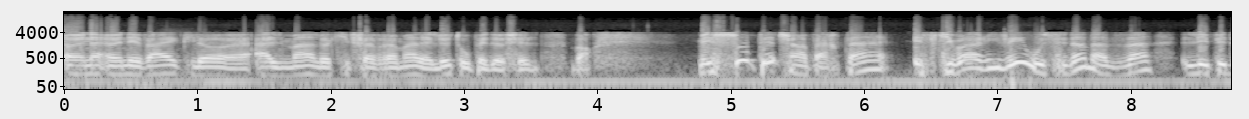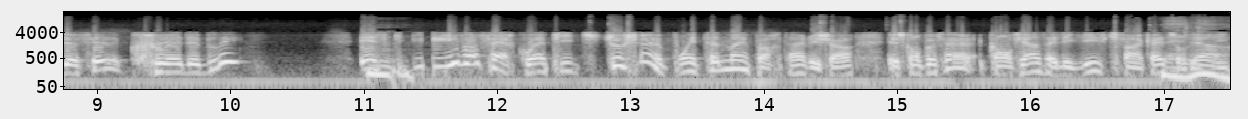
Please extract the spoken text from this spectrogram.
un, évêque là, allemand là, qui fait vraiment la lutte aux pédophiles. Bon. Mais sous pitch en partant, est-ce qu'il va arriver au synode en disant les pédophiles credibly? Est-ce hmm. qu'il va faire quoi? Puis tu touches à un point tellement important, Richard. Est-ce qu'on peut faire confiance à l'Église qui fait enquête sur l'Église?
